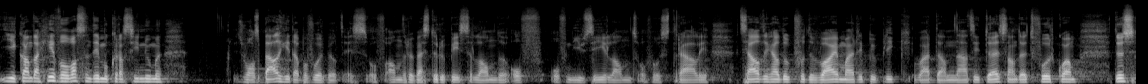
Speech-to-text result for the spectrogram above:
Je kan dat geen volwassen democratie noemen, Zoals België dat bijvoorbeeld is, of andere West-Europese landen, of, of Nieuw-Zeeland of Australië. Hetzelfde geldt ook voor de Weimar-republiek, waar dan Nazi-Duitsland uit voorkwam. Dus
